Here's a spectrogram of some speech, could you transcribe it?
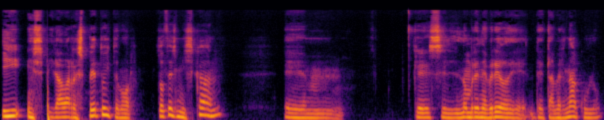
y inspiraba respeto y temor. Entonces Mishkan, em, que es el nombre en hebreo de, tabernáculo,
